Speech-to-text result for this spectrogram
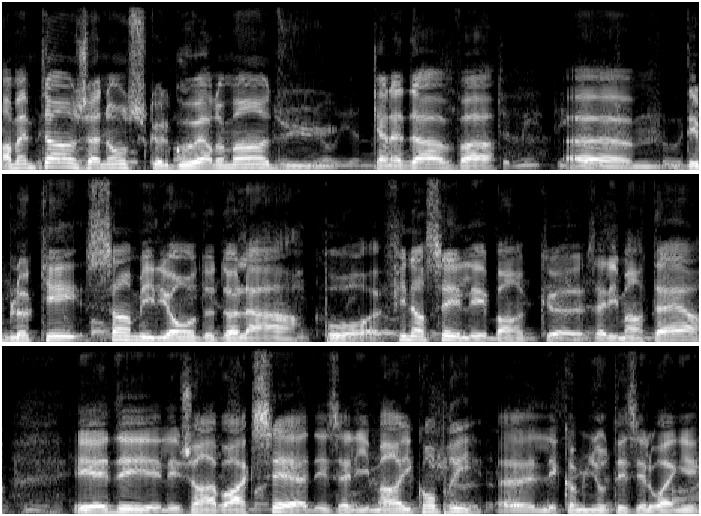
En même temps, j'annonce que le gouvernement du Canada va euh, débloquer 100 millions de dollars pour financer les banques alimentaires et aider les gens à avoir accès à des aliments, y compris euh, les communautés éloignées.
